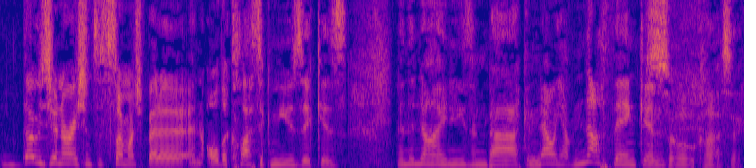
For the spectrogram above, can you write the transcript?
those generations are so much better and all the classic music is in the 90s and back and now we have nothing and So classic.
